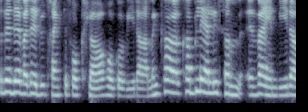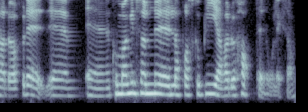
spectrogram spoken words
Så det, det var det du trengte for å klare å gå videre. Men hva, hva ble liksom veien videre da? For det, eh, eh, hvor mange sånne laparoskopier har du hatt til nå, liksom?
